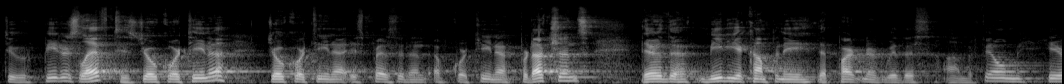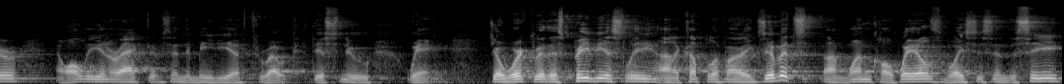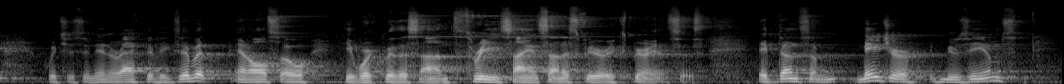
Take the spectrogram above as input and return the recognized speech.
To Peter's left is Joe Cortina. Joe Cortina is president of Cortina Productions. They're the media company that partnered with us on the film here and all the interactives and the media throughout this new wing. Joe worked with us previously on a couple of our exhibits, on one called Whales, Voices in the Sea, which is an interactive exhibit, and also he worked with us on three Science on a Sphere experiences. They've done some major museums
